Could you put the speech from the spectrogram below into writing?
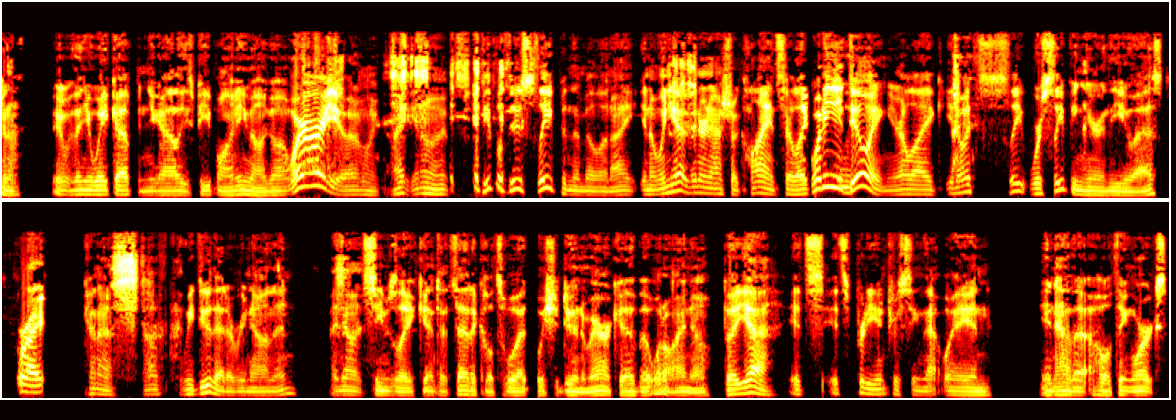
you know, then you wake up and you got all these people on email going, where are you? And I'm like, I, you know, people do sleep in the middle of the night. You know, when you have international clients, they're like, what are you doing? You're like, you know, it's sleep. We're sleeping here in the U.S. Right. Kind of, stuff. we do that every now and then. I know it seems like antithetical to what we should do in America, but what do I know? But yeah, it's, it's pretty interesting that way and in how that whole thing works.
